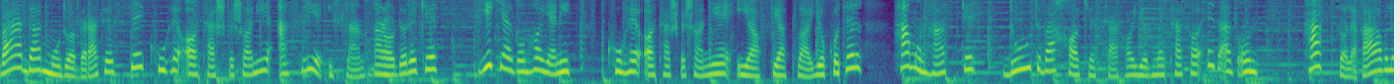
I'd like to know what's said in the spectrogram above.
و در مجاورت سه کوه آتشفشانی اصلی ایسلند قرار داره که یکی از اونها یعنی کوه آتشفشانی ایافیاتلا یوکوتل همون هست که دود و خاکسترهای متساعد از اون هفت سال قبل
